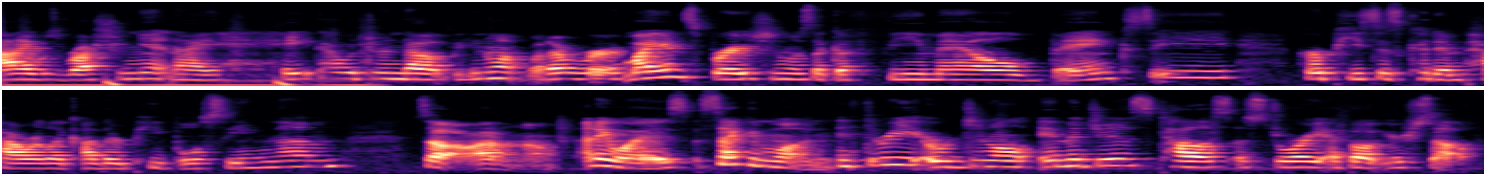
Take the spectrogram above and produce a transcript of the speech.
I was rushing it and I hate how it turned out, but you know what, whatever. My inspiration was like a female Banksy. Her pieces could empower like other people seeing them. So, I don't know. Anyways, second one. In three original images, tell us a story about yourself.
